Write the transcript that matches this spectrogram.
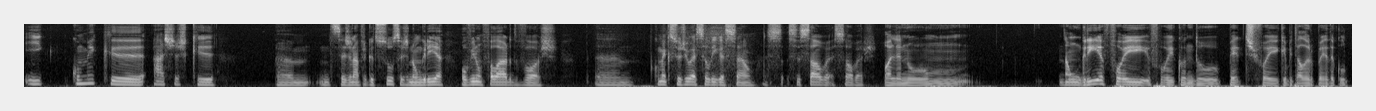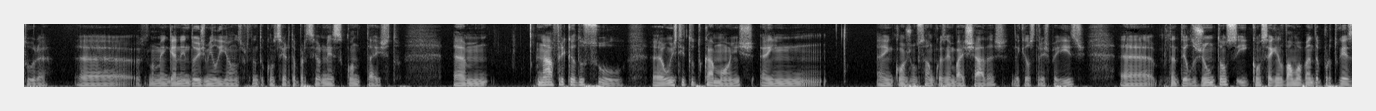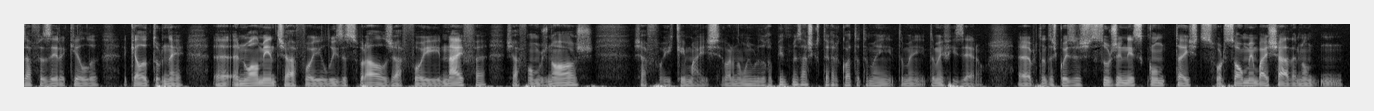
E como é que achas que, um, seja na África do Sul, seja na Hungria, ouviram falar de vós? Um, como é que surgiu essa ligação, se souberes? Olha, no, na Hungria foi, foi quando Petes foi capital europeia da cultura. Uh, se não me engano, em 2011. Portanto, o concerto apareceu nesse contexto. Um, na África do Sul, uh, o Instituto Camões, em em conjunção com as embaixadas daqueles três países. Uh, portanto, eles juntam-se e conseguem levar uma banda portuguesa a fazer aquele, aquela turnê. Uh, anualmente já foi Luísa Sobral, já foi Naifa, já fomos nós já foi quem mais? Agora não me lembro do repente, mas acho que o Terracota também, também, também fizeram. Uh, portanto, as coisas surgem nesse contexto. Se for só uma embaixada, não,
